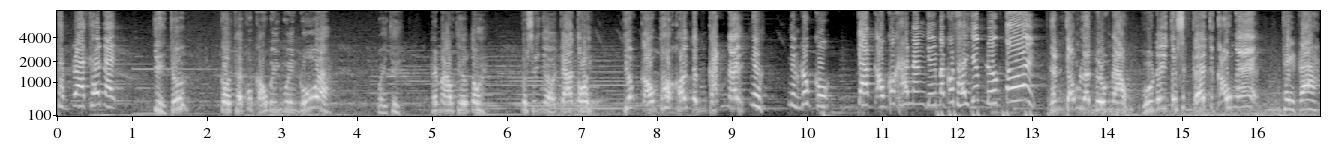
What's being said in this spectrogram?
Thành ra thế này. Gì chứ? Cơ thể của cậu bị nguyên rủa à? Vậy thì hãy mau theo tôi. Tôi sẽ nhờ cha tôi Giúp cậu thoát khỏi tình cảnh này. Nhưng Nhưng rốt cuộc Cha cậu có khả năng gì mà có thể giúp được tôi? Nhanh chóng lên đường nào Vừa đi tôi sẽ kể cho cậu nghe. Thì ra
